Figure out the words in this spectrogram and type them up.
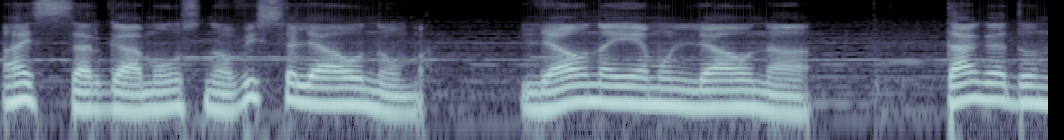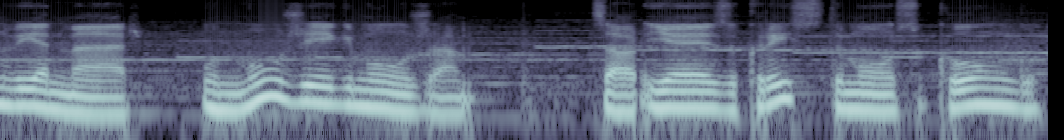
Aizsargā mūs no visa ļaunuma, ļaunajiem un ļaunā, tagad un vienmēr, un mūžīgi mūžam, caur Jēzu Kristu mūsu kungu.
